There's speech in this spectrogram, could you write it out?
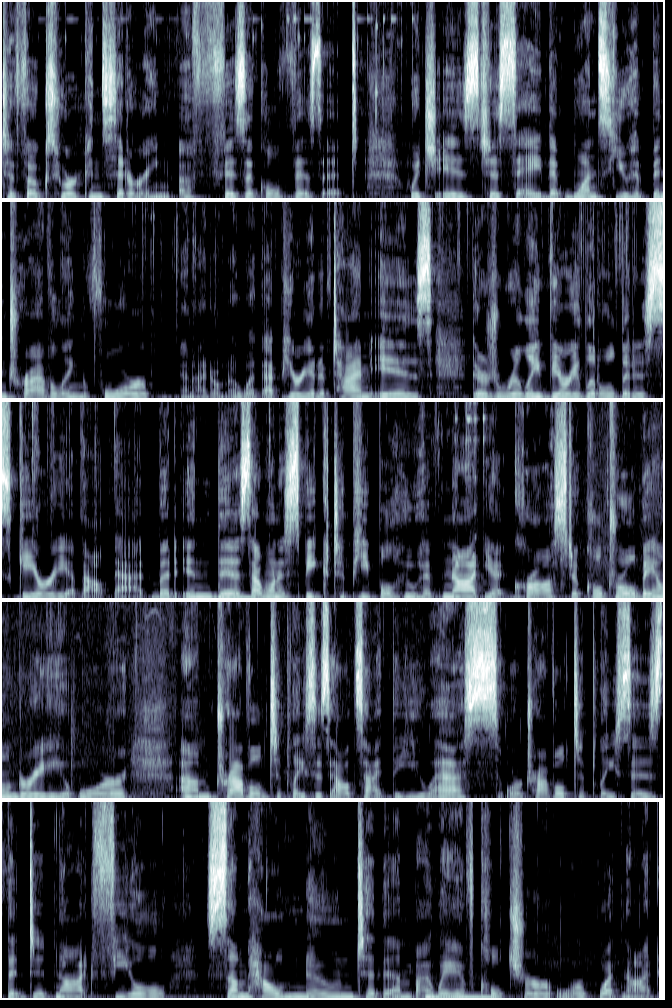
to folks who are considering a physical visit, which is to say that once you have been traveling for, and I don't know what that period of time is, there's really very little that is scary about that. But in this, mm-hmm. I want to speak to people who have not yet crossed a cultural boundary or um, traveled to places outside the U.S. or traveled to places that did not feel somehow known to them by mm-hmm. way of mm-hmm. culture or whatnot.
